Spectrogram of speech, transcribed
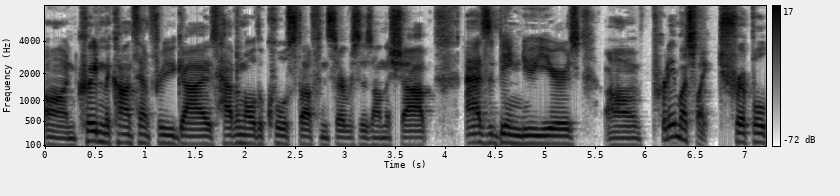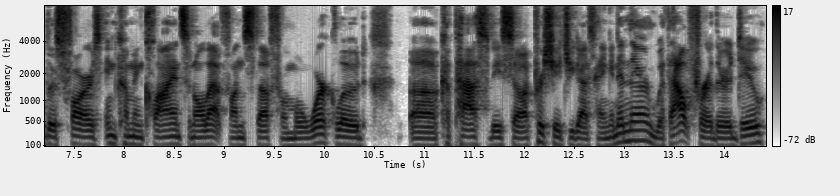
on creating the content for you guys, having all the cool stuff and services on the shop. As it being New Year's, uh, pretty much like tripled as far as incoming clients and all that fun stuff from a workload uh, capacity. So I appreciate you guys hanging in there. And without further ado,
